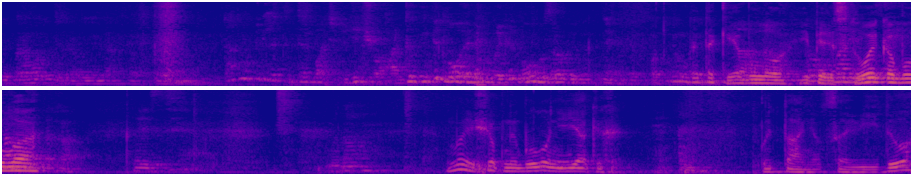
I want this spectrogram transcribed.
Ви проводку зробили, так? Та ну ти ж ти ж бачиш, тоді чого? А тут підлоги не було, підлогу зробили. Ні, фото. Де таке було, і перестройка була. Тобто, ну, Ну і щоб не було ніяких питань оце відео.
